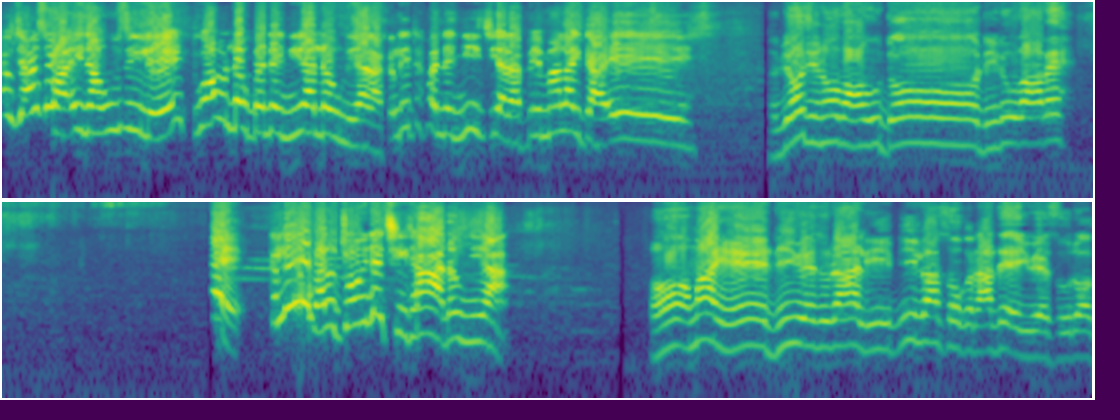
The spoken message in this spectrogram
ယောက်ျားဆိုတာအိမ်တော်ဦးစီးလေ तू ကမလှုပ်ပဲနဲ့ညီကလှုပ်နေရတာကလေးတစ်ဖက်နဲ့ညီကြည့်ရတာပင်မလိုက်တာအေးမပြောချင်တော့ပါဘူးတော့ဒီလိုပါပဲဟဲ့ကလေးကိုဘာလို့ကြိုးရင်းနဲ့ခြိထားတာတော့ညီက။အော်အမရဲ့ဒီရွယ်ဆိုတာကလေပြည်လွှတ်စော်ကရားတဲ့အရွယ်ဆိုတော့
